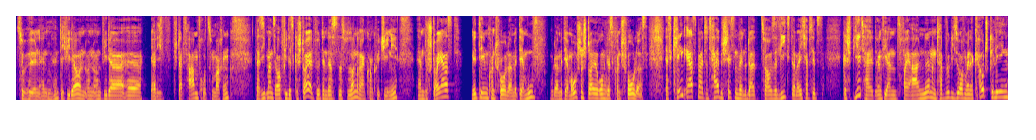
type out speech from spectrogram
zu hüllen end mhm. endlich wieder und, und, und wieder äh, ja die Stadt farbenfroh zu machen. Da sieht man es auch, wie das gesteuert wird, denn das ist das Besondere an Concrete Genie. Ähm, du steuerst mit dem Controller, mit der Move oder mit der Motion-Steuerung des Controllers. Das klingt erstmal total beschissen, wenn du da zu Hause liegst, aber ich habe es jetzt gespielt halt irgendwie an zwei Abenden und habe wirklich so auf meiner Couch gelegen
